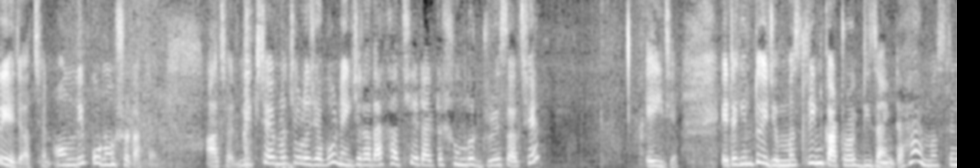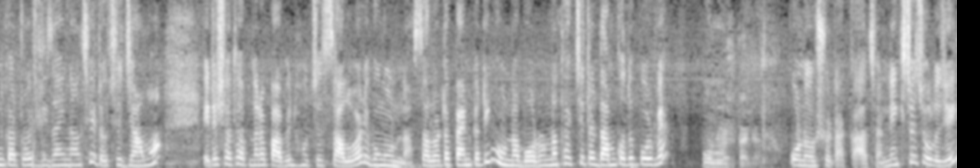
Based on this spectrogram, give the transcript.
পেয়ে যাচ্ছেন অনলি পনেরোশো টাকায়। আচ্ছা নেক্সট আমরা চলে যাব নেক্সট যেটা দেখাচ্ছি এটা একটা সুন্দর ড্রেস আছে। এই যে এটা কিন্তু এই যে মসলিন কাটওয়ার্ক ডিজাইনটা হ্যাঁ? মসলিন কাটওয়ার্ক ডিজাইন আছে এটা হচ্ছে জামা। এটার সাথে আপনারা পাবেন হচ্ছে সালোয়ার এবং ওড়না। সালোয়ারটা প্যান্ট কাটিং ওড়না বড় ওড়না থাকছে এটার দাম কত পড়বে? 1500 টাকা। পনেরোশো টাকা আচ্ছা নেক্সটে চলে যাই।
